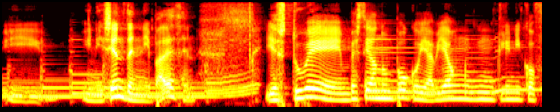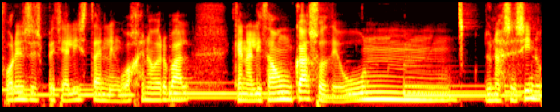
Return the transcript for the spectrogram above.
y, ni sienten ni padecen. Y estuve investigando un poco y había un clínico forense especialista en lenguaje no verbal que analizaba un caso de un, de un asesino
